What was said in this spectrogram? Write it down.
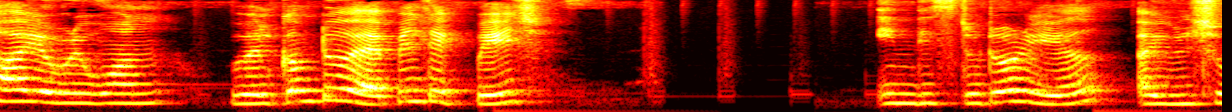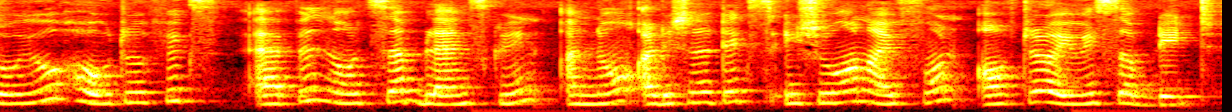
Hi everyone, welcome to Apple TechPage. In this tutorial, I will show you how to fix Apple Notes app blank screen and no additional text issue on iPhone after iOS update.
